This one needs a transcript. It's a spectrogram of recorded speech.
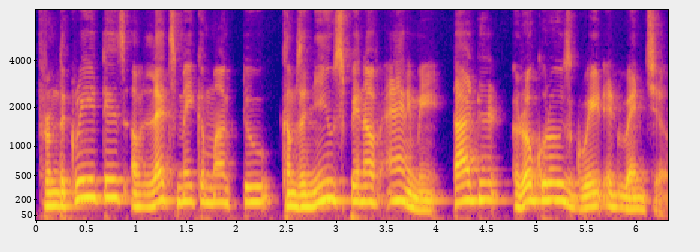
From the creators of Let's Make a Mug Too comes a new spin off anime titled Rokuro's Great Adventure.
